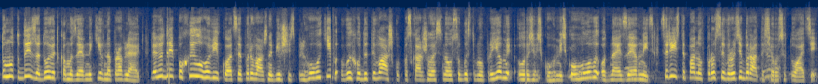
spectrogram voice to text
Тому туди за довідками заявників направляють. Для людей похилого віку, а це переважна більшість пільговиків, виходити важко, поскаржилася на особистому прийомі Лозівського міського голови одна із заявниць. Сергій Степанов просив розібратися у ситуації.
